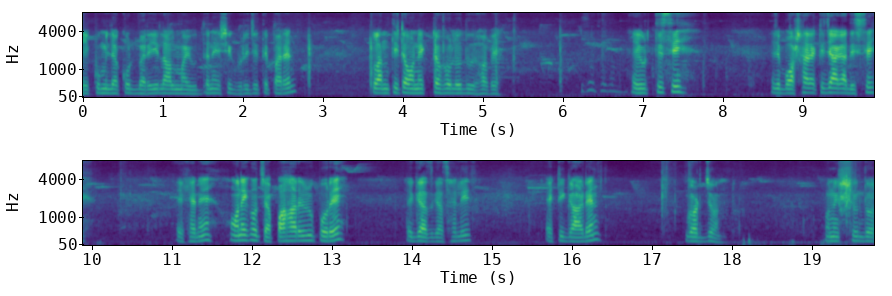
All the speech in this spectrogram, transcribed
এই কুমিল্লা কোটবাড়ি লালমাই উদ্যানে এসে ঘুরে যেতে পারেন। ক্লান্তিটা অনেকটা হলেও দূর হবে। এই উঠতেছি এই যে বসার একটি জায়গা দিচ্ছে এখানে অনেক উঁচা পাহাড়ের উপরে এই গাছগাছালির একটি গার্ডেন গর্জন। অনেক সুন্দর।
